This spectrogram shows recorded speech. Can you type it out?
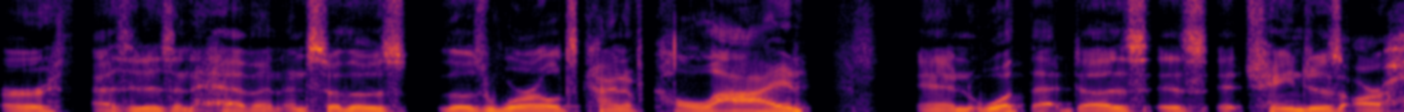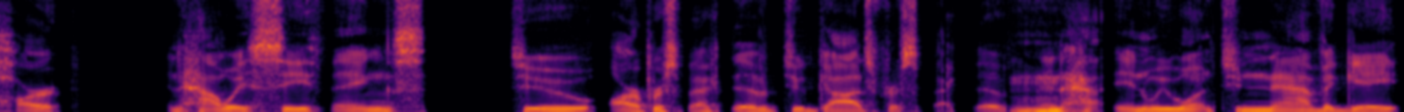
earth as it is in heaven, and so those those worlds kind of collide, and what that does is it changes our heart and how we see things to our perspective to God's perspective, Mhm. and ho- and we want to navigate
